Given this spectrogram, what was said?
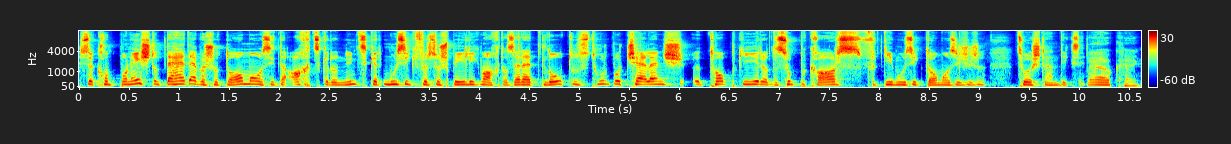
ist ein Komponist und der hat eben schon damals in den 80er und 90er Musik für so Spiele gemacht. Also er hat Lotus Turbo Challenge, äh, Top Gear oder Supercars, für die Musik damals ist er schon zuständig gewesen. Ja, okay.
